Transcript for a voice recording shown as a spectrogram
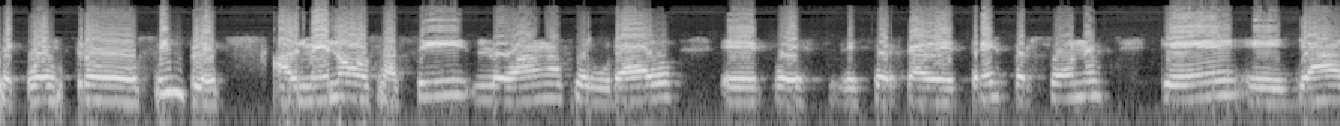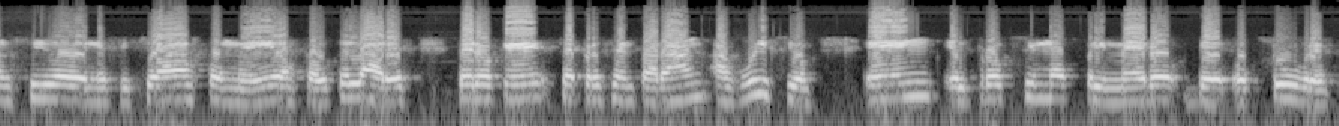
secuestro simple. Al menos así lo han asegurado eh, pues cerca de tres personas que eh, ya han sido beneficiadas con medidas cautelares, pero que se presentarán a juicio en el próximo primero de octubre.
